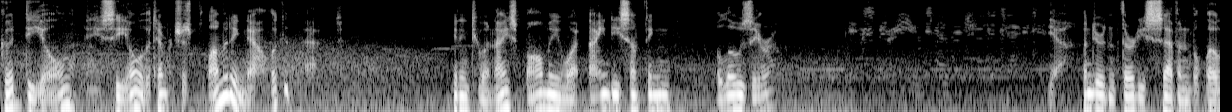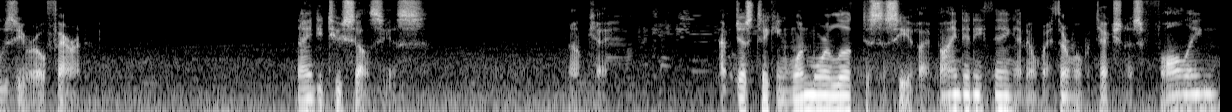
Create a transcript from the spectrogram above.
good deal. And you see, oh, the temperature's plummeting now. Look at that. Getting to a nice balmy, what, 90-something below zero? 137 below zero Fahrenheit. 92 Celsius. Okay. I'm just taking one more look just to see if I find anything. I know my thermal protection is falling,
